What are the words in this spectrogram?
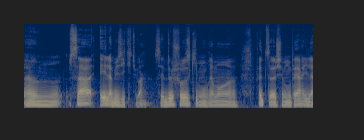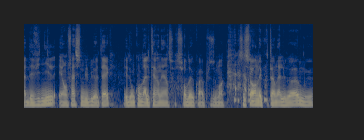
Euh, ça et la musique, tu vois. C'est deux choses qui m'ont vraiment. En fait, chez mon père, il a des vinyles et en face une bibliothèque. Et donc, on alternait un soir sur deux, quoi, plus ou moins. Ce soir, on écoutait un album, ou,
